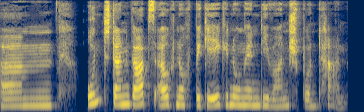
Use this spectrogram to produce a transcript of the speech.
Ähm, Und dann gab es auch noch Begegnungen, die waren spontan.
